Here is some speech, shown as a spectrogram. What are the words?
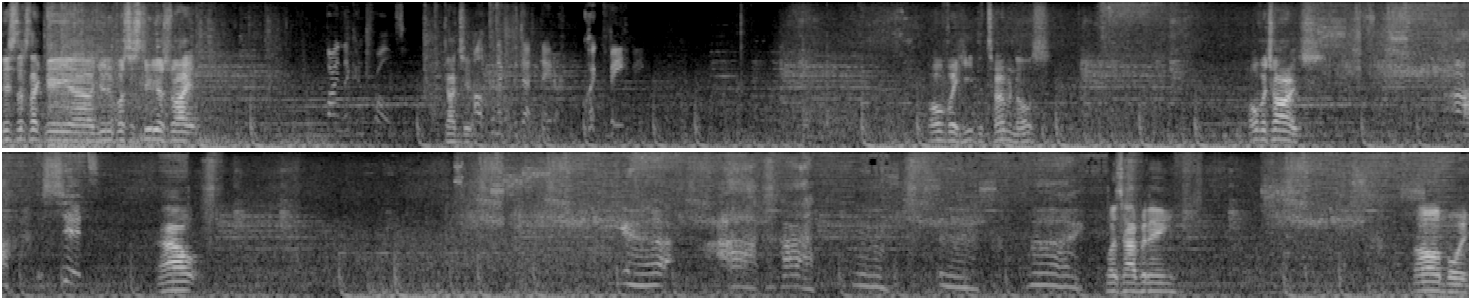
This looks like the uh, Universal Studios ride. Got you. I'll connect the detonator. Quick, V. Overheat the terminals. Overcharge. Ah, shit! Ow. What's happening? Oh boy.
